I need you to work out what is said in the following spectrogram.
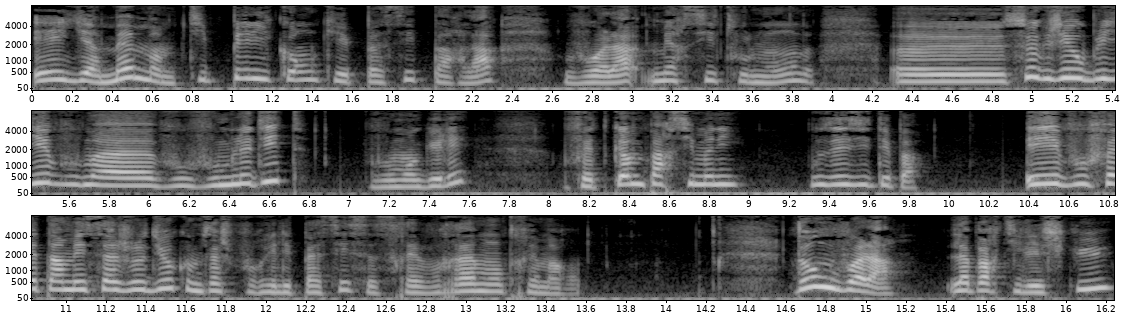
Et il y a même un petit pélican qui est passé par là. Voilà, merci tout le monde. Euh, ceux que j'ai oubliés, vous, vous, vous me le dites? Vous m'engueulez? Vous faites comme parcimonie. Vous n'hésitez pas. Et vous faites un message audio, comme ça je pourrais les passer, ça serait vraiment très marrant. Donc voilà, la partie lèche-cul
